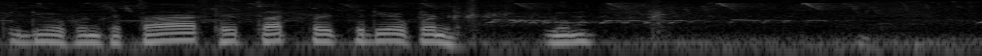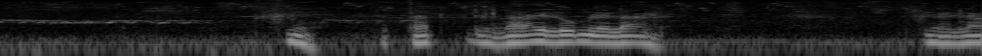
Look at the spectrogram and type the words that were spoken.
ผู้เดียวเพิ่นก็ตัดเทตัดไปผู้เดียวเพิ่นลุมนี่ ตัดได้หลายหลุมเลยล่ะเดี๋ยวเรา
